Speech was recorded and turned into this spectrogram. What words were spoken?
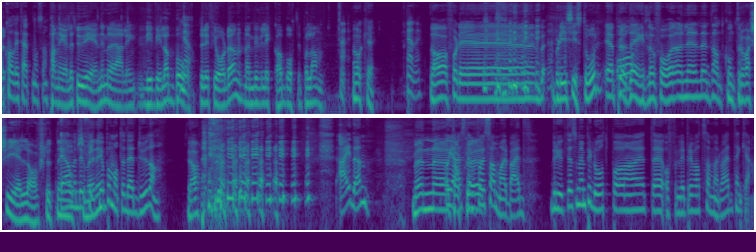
kvaliteten også. Panelet er uenig med det, Erling. Vi vil ha båter i fjorden, men vi vil ikke ha båter på land. Ok. enig. Da får det bli siste ord. Jeg prøvde Og- egentlig å få en, en, en kontroversiell avslutning. Ja, men du fikk jo på en måte det du, da. Ja, Ei den. men uh, Og jeg stemmer for for samarbeid. Bruk det som en pilot på et eh, offentlig-privat samarbeid, tenker jeg.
